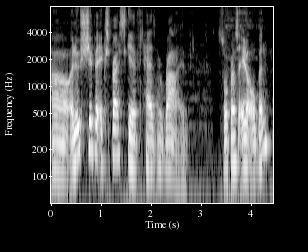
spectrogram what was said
uh, a new Ship It Express gift has arrived. So we'll press A to open,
